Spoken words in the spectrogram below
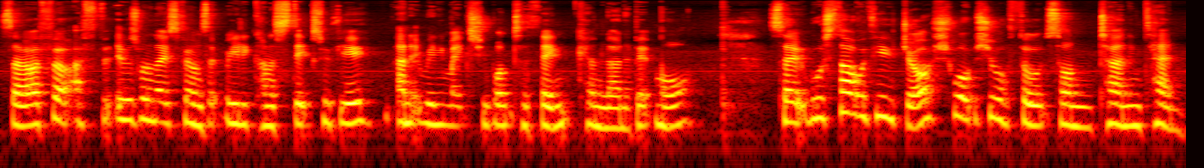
So I felt it was one of those films that really kind of sticks with you and it really makes you want to think and learn a bit more. So we'll start with you, Josh. What was your thoughts on Turning 10?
